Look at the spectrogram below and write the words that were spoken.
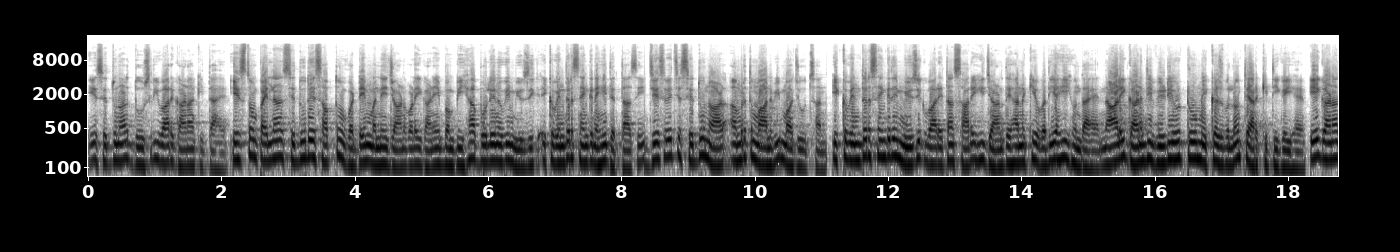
ਇਹ ਸਿੱਧੂ ਨਾਲ ਦੂਸਰੀ ਵਾਰ ਗਾਣਾ ਕੀਤਾ ਹੈ ਇਸ ਤੋਂ ਪਹਿਲਾਂ ਸਿੱਧੂ ਦੇ ਸਭ ਤੋਂ ਵੱਡੇ ਮੰਨੇ ਜਾਣ ਵਾਲੇ ਗਾਣੇ ਬੰਬੀਹਾ ਬੋਲੇ ਨੂੰ ਵੀ 뮤직 ਇਕਵਿੰਦਰ ਸਿੰਘ ਨੇ ਹੀ ਦਿੱਤਾ ਸੀ ਜਿਸ ਵਿੱਚ ਸਿੱਧੂ ਨਾਲ ਅੰਮ੍ਰਿਤ ਮਾਨ ਵੀ ਮੌਜੂਦ ਸਨ ਇਕਵਿੰਦਰ ਸਿੰਘ ਦੇ 뮤직 ਬਾਰੇ ਤਾਂ ਸਾਰੇ ਹੀ ਜਾਣਦੇ ਹਨ ਕਿ ਵਧੀਆ ਹੀ ਹੁੰਦਾ ਹੈ ਨਾਲ ਹੀ ਗਾਣੇ ਦੀ ਵੀਡੀਓ ਟਰੂ ਮੇਕਰਸ ਵੱਲੋਂ ਤਿਆਰ ਕੀਤੀ ਗਈ ਹੈ ਇਹ ਗਾਣਾ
